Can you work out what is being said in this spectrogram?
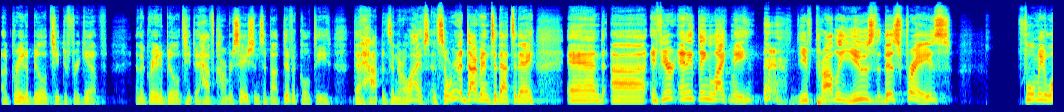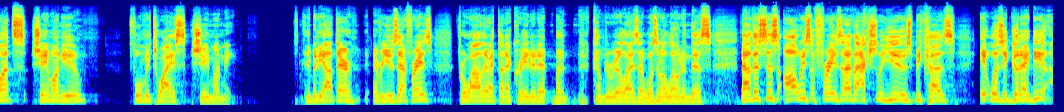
a great ability to forgive and the great ability to have conversations about difficulty that happens in our lives. And so we're going to dive into that today. And uh, if you're anything like me, you've probably used this phrase fool me once, shame on you Fool me twice, shame on me. Anybody out there ever use that phrase? For a while there, I thought I created it, but come to realize I wasn't alone in this. Now, this is always a phrase that I've actually used because it was a good idea.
